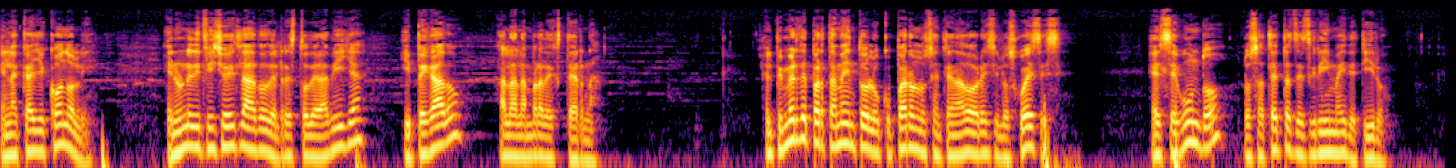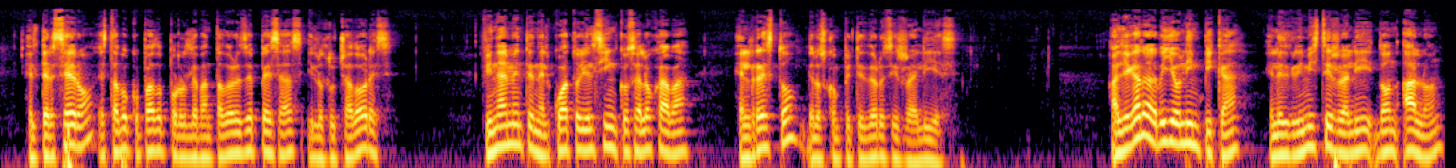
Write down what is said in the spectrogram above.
en la calle Connolly, en un edificio aislado del resto de la villa y pegado a la alambrada externa. El primer departamento lo ocuparon los entrenadores y los jueces. El segundo, los atletas de esgrima y de tiro. El tercero estaba ocupado por los levantadores de pesas y los luchadores. Finalmente en el 4 y el 5 se alojaba el resto de los competidores israelíes. Al llegar a la Villa Olímpica, el esgrimista israelí Don Alon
